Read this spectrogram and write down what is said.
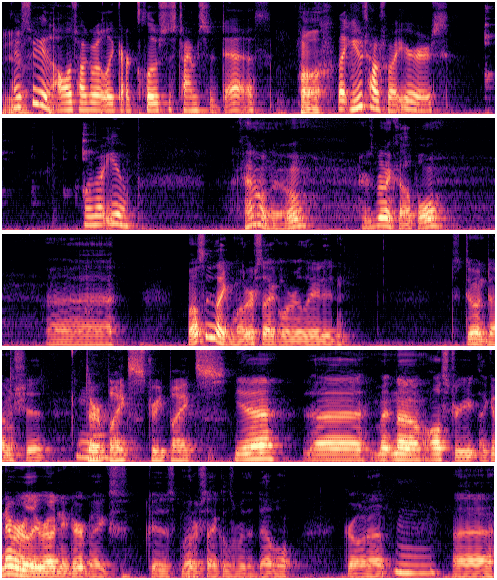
I Yeah. guess we can all talk about like our closest times to death. Huh? Like you talked about yours. What about you? I don't know. There's been a couple. Uh, mostly like motorcycle related. Just doing dumb shit. Dirt bikes, street bikes. Yeah. Uh, but no, all street. Like I never really rode any dirt bikes because motorcycles were the devil growing up. Mm. Uh,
